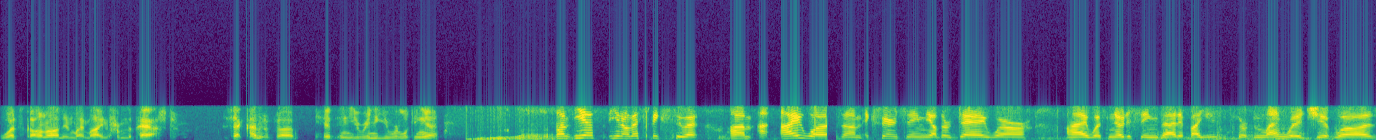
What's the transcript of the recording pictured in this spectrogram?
what's gone on in my mind from the past. Is that kind of uh, hit in arena you were looking at? Um, yes, you know that speaks to it. Um, I, I was um, experiencing the other day where I was noticing that if I used certain language, it was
